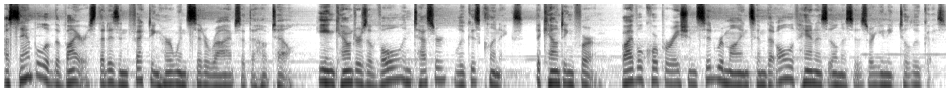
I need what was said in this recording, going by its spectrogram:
A sample of the virus that is infecting her when Sid arrives at the hotel. He encounters a Vole and Tesser Lucas Clinics, the counting firm, Bible Corporation Sid reminds him that all of Hannah's illnesses are unique to Lucas,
